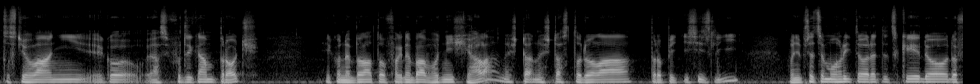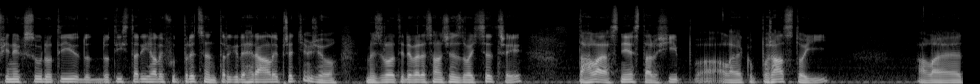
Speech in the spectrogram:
to stěhování, jako já si furt říkám proč, jako nebyla to, fakt nebyla vhodnější hala, než ta, než ta 100 dola pro 5000 lidí. Oni přece mohli teoreticky do, do Phoenixu, do té do, do staré haly Footprint Center, kde hráli předtím, že jo, mezi lety 96-2003. Ta hala jasně je starší, ale jako pořád stojí, ale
